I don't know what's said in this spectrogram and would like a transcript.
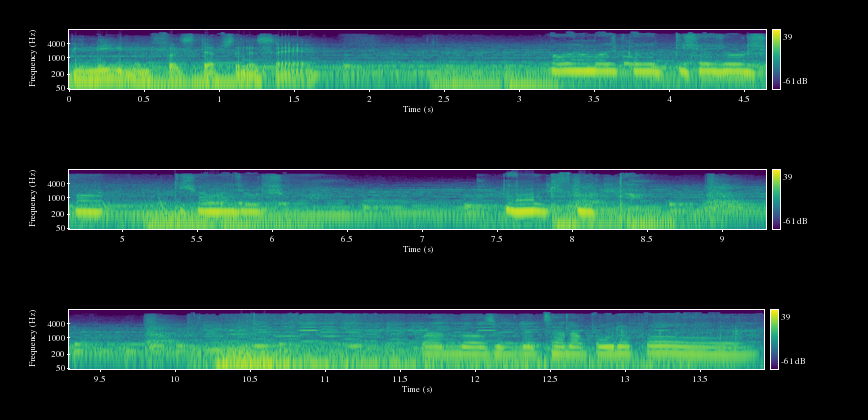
be needing them footsteps in the sand. Por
